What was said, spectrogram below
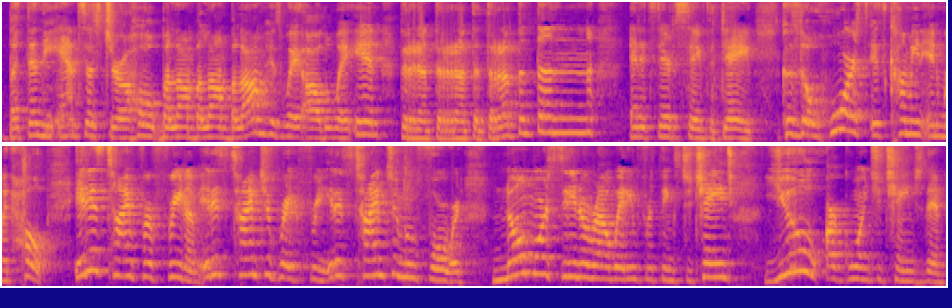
But then the ancestor hope, Balam, Balam, Balam, his way all the way in. And it's there to save the day. Because the horse is coming in with hope. It is time for freedom. It is time to break free. It is time to move forward. No more sitting around waiting for things to change. You are going to change them.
